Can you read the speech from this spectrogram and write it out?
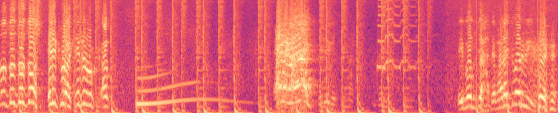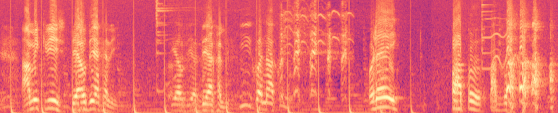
দোস দোস দোস দোস এটা একটু রাখ। এটা এই বল তুই হাতে ফাটাইতে পারবি? আমি ক্রিস দেও দেয়া খালি। দেও দিয়া দেয়া খালি। কি কয় না কয়? ওরে পাপ পাপ।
